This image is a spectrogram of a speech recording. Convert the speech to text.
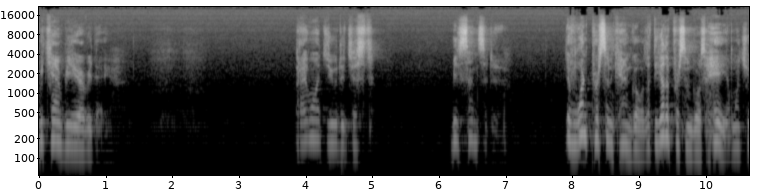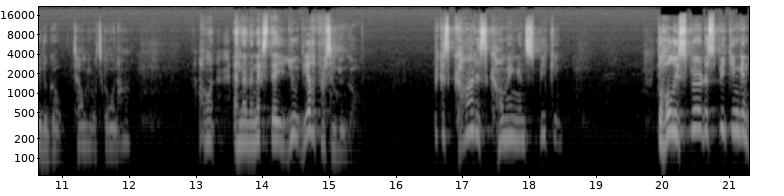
we can't be here every day. But I want you to just be sensitive. If one person can go, let the other person go. Say, hey, I want you to go. Tell me what's going on. I want, and then the next day, you, the other person can go. Because God is coming and speaking. The Holy Spirit is speaking, and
